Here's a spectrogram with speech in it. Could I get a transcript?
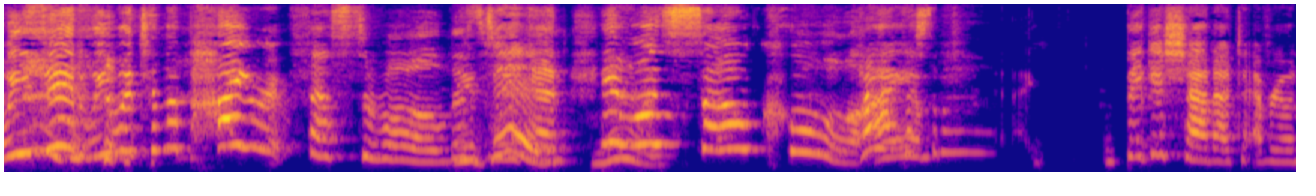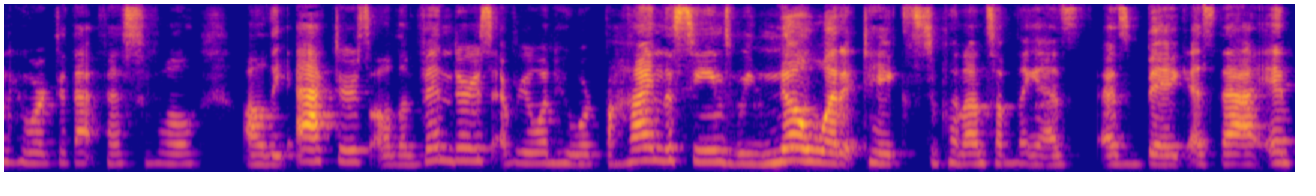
we did. We went to the pirate festival this You did? weekend. Yeah. It was so cool. Pirate festival? biggest shout out to everyone who worked at that festival, all the actors, all the vendors, everyone who worked behind the scenes. We know what it takes to put on something as as big as that, and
